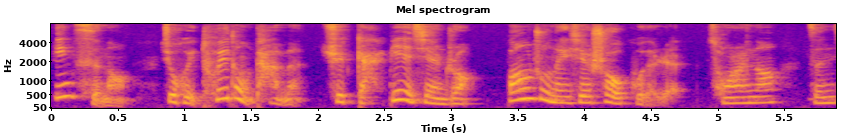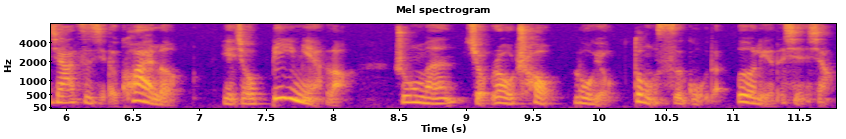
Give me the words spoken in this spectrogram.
因此呢，就会推动他们去改变现状，帮助那些受苦的人，从而呢增加自己的快乐，也就避免了。朱门酒肉臭，路有冻死骨的恶劣的现象。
